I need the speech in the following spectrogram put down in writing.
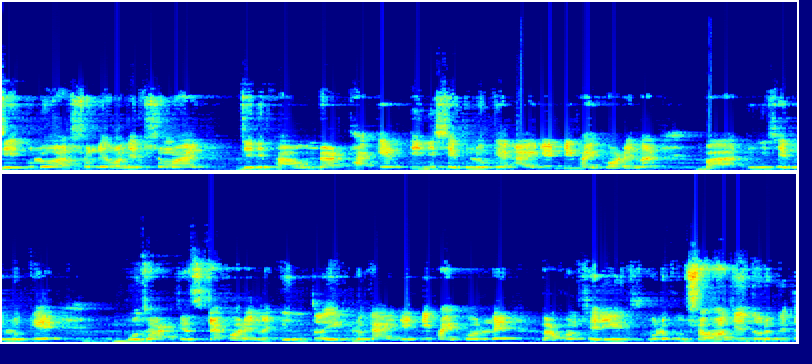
যেগুলো আসলে অনেক সময় যিনি ফাউন্ডার থাকেন, তিনি সেগুলোকে আইডেন্টিফাই করে না বা তিনি সেগুলোকে বোঝার চেষ্টা করে না। কিন্তু এগুলোকে আইডেন্টিফাই করলে তখন সেই রিস্কগুলো খুব সহজেই দূরীভূত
